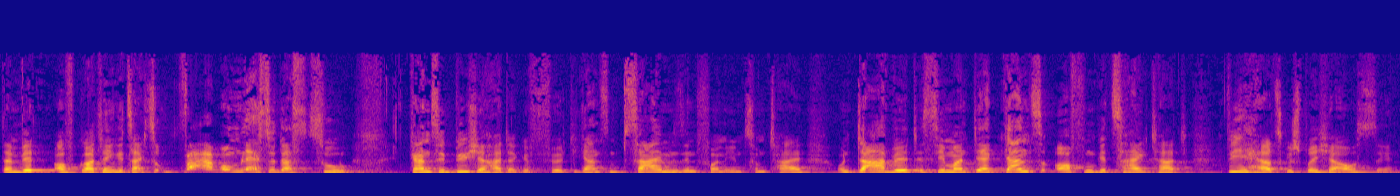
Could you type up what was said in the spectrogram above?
Dann wird auf Gott hingezeigt, so, warum lässt du das zu? Ganze Bücher hat er gefüllt. Die ganzen Psalmen sind von ihm zum Teil. Und David ist jemand, der ganz offen gezeigt hat, wie Herzgespräche aussehen.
